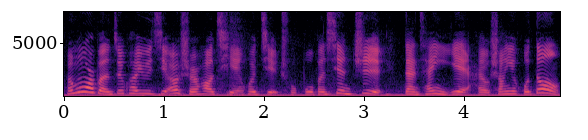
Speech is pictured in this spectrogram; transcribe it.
而墨尔本最快预计二十二号前会解除部分限制，但餐饮业还有商业活动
